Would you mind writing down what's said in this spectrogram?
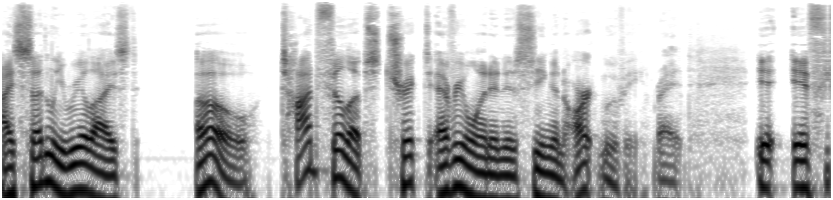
I suddenly realized oh, Todd Phillips tricked everyone into seeing an art movie right if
